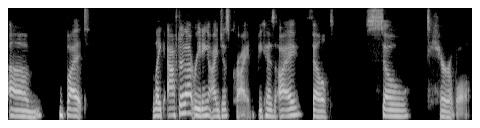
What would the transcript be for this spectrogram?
Um, but like after that reading, I just cried because I felt so terrible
